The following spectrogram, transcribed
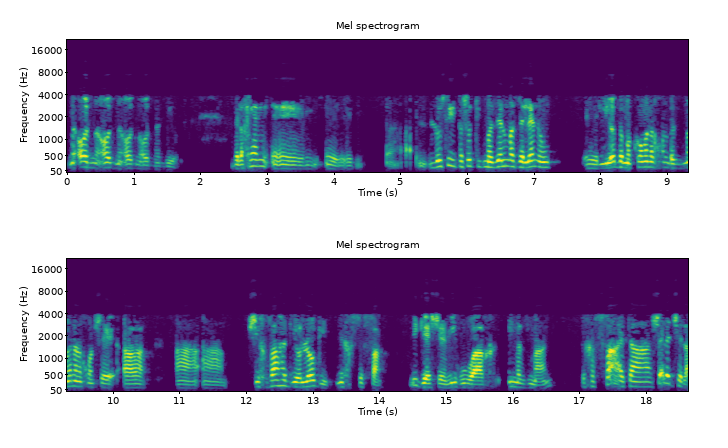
מאוד מאוד מאוד מאוד נדיר. ולכן לוסי פשוט תתמזל מזלנו להיות במקום הנכון, בזמן הנכון, שהשכבה הגיאולוגית נחשפה מגשם, מרוח, עם הזמן, וחשפה את השלד שלה.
